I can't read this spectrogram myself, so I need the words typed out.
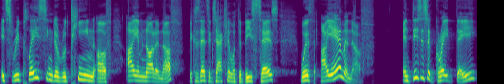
It's replacing the routine of I am not enough, because that's exactly what the beast says, with I am enough. And this is a great day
